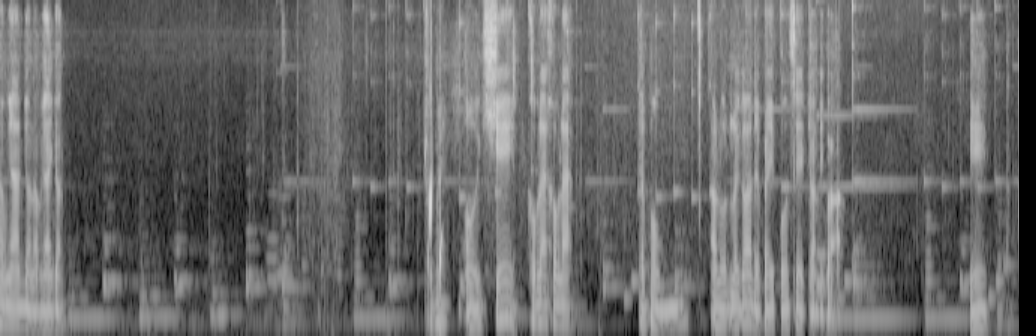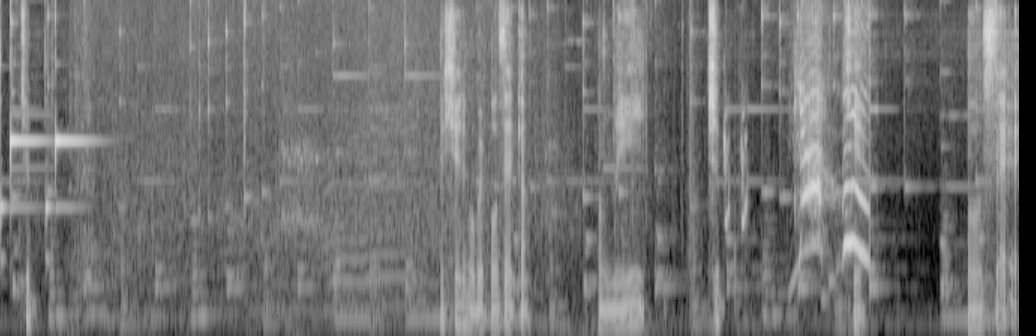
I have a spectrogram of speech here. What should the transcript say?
ทำงานก่อนทำงานก่อนครบไหมโอเคครบแล้วครบแล้วเดี๋ยวผมเอารถแล้วก็เดี๋ยวไปโปรเซสก่อนดีกว่าโอเคชิบ อเคเดี๋ยวผมไปโปรเซสก่อน ตรงนี้ชิบโอเคโปรเซส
